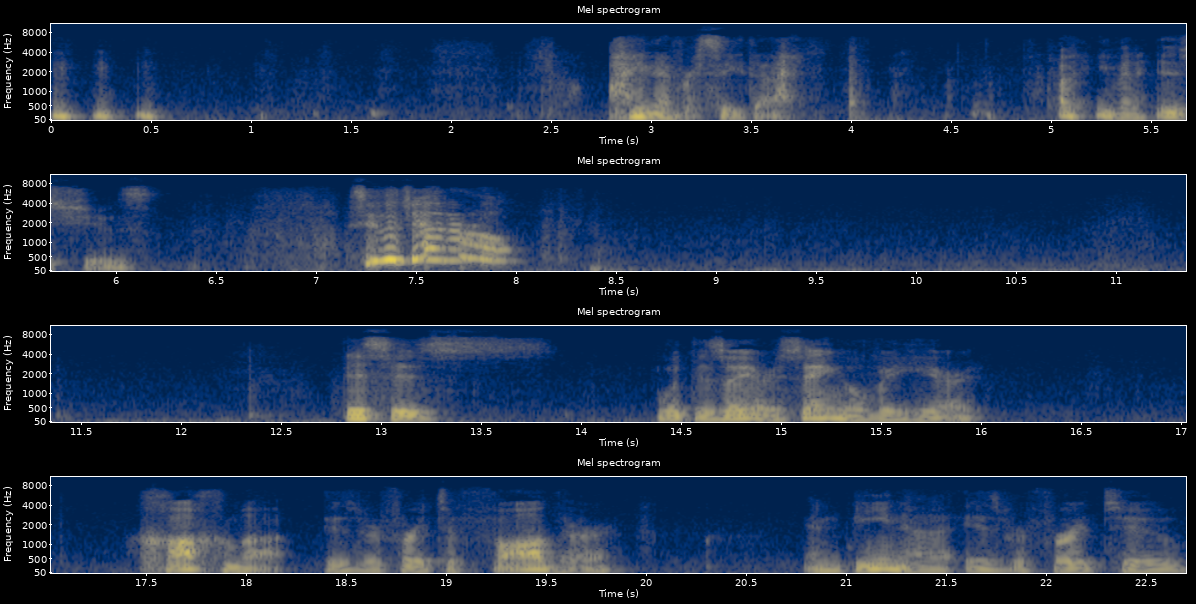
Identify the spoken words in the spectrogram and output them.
I never see that. I mean, even his shoes. See the general. This is what the Zohar is saying over here. Chachma is referred to father, and Bina is referred to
